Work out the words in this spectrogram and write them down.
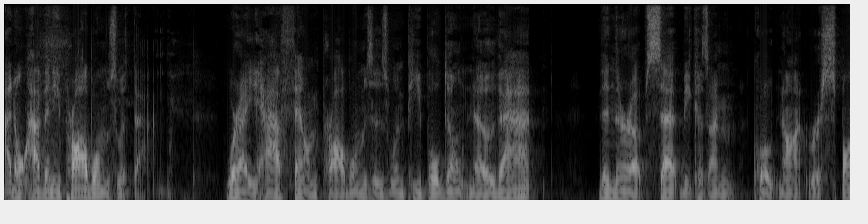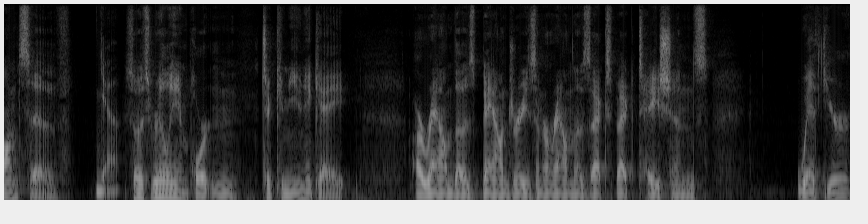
I don't have any problems with that. Where I have found problems is when people don't know that, then they're upset because I'm, quote, not responsive. Yeah. So it's really important to communicate around those boundaries and around those expectations with your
